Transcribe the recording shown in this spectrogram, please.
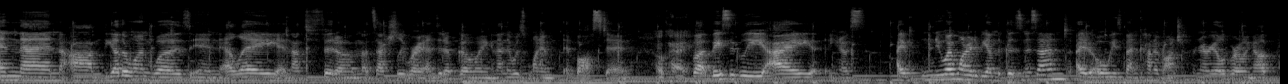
And then um, the other one was in LA, and that's FIDM. That's actually where I ended up going. And then there was one in, in Boston. Okay. But basically, I, you know, I knew I wanted to be on the business end. I'd always been kind of entrepreneurial growing up.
